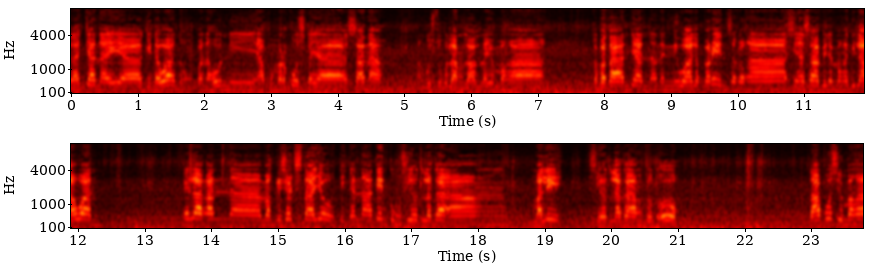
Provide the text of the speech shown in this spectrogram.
Lahat yan ay uh, ginawa noong panahon ni Apo Marcos kaya sana ang gusto ko lang lalo na yung mga kabataan dyan na naniniwala pa rin sa mga sinasabi ng mga dilawan. Kailangan uh, mag-research tayo. Tingnan natin kung siyo talaga ang mali siyo talaga ang totoo. Tapos yung mga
